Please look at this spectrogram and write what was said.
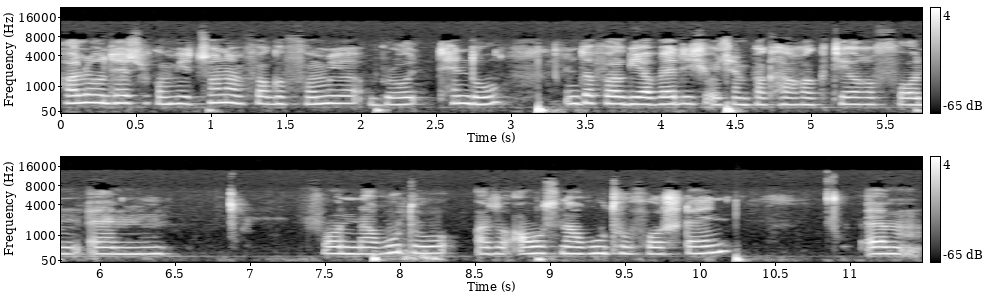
Hallo und herzlich willkommen hier zu einer Folge von mir, Bro Tendo. In der Folge ja, werde ich euch ein paar Charaktere von, ähm, von Naruto, also aus Naruto vorstellen. Ähm,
